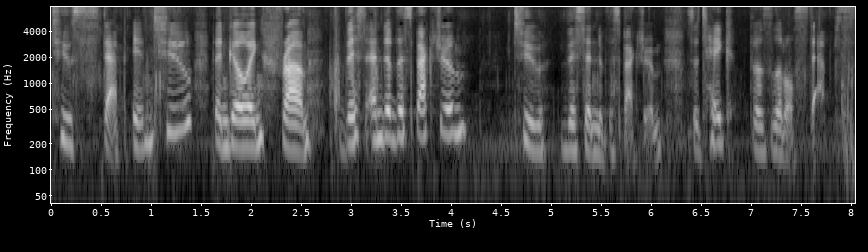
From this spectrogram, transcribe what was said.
to step into than going from this end of the spectrum to this end of the spectrum. So take those little steps,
